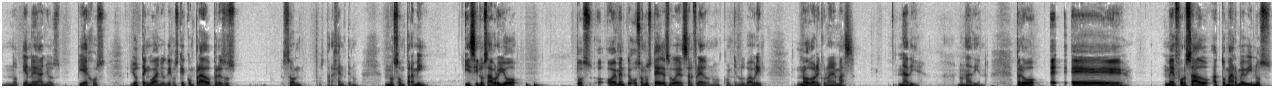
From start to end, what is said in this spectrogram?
no tiene años viejos. Yo tengo años viejos que he comprado, pero esos son pues para gente, ¿no? No son para mí. Y si los abro yo, pues obviamente o son ustedes o es Alfredo, ¿no? Con quien los va a abrir. No donen con nadie más. Nadie. No nadie. Pero eh, eh, me he forzado a tomarme vinos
